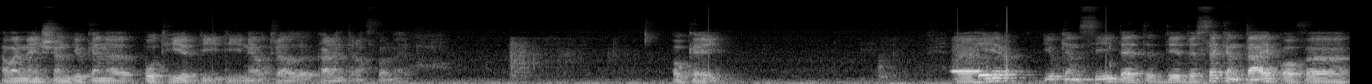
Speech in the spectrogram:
how I mentioned, you can uh, put here the, the neutral uh, current transformer. Okay. Uh, here you can see that the, the second type of uh,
